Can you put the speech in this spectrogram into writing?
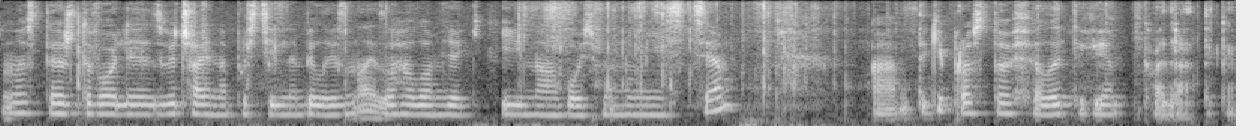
У нас теж доволі звичайна постільна білизна, загалом, як і на восьмому місці. А, Такі просто фіолетові квадратики.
